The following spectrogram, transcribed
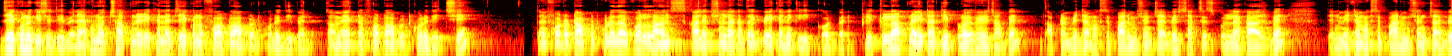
যে কোনো কিছু দিবেন, এখন হচ্ছে আপনার এখানে যে কোনো ফটো আপলোড করে দিবেন। তো আমি একটা ফটো আপলোড করে দিচ্ছি। তো আমি ফটোটা আপলোড করে দেওয়ার পর লাঞ্চ কালেকশন লেখা থাকবে, এখানে ক্লিক করবেন। ক্লিক করলে আপনার এটা ডিপ্লয় হয়ে যাবে। আপনার মেটামাক্সে পারমিশন চাইবে সাকসেসফুল লেখা আসবে। দেন মেটামাক্সে পারমিশন চাইবে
